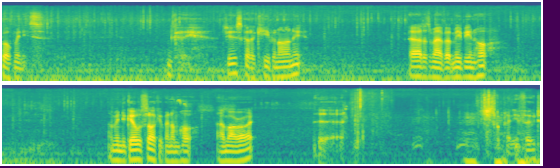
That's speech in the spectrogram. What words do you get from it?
12 minutes. Okay, just gotta keep an eye on it. Uh, doesn't matter about me being hot. I mean, the girls like it when I'm hot. Am I right? Yeah. She's got plenty of food.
